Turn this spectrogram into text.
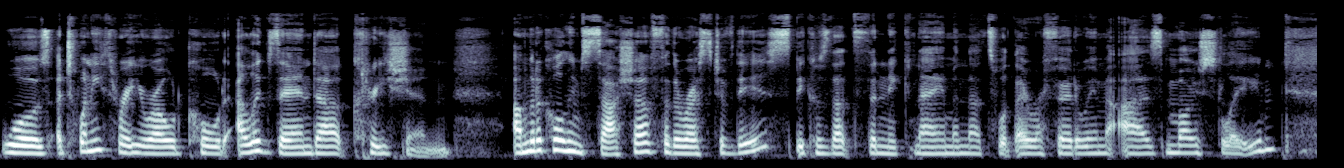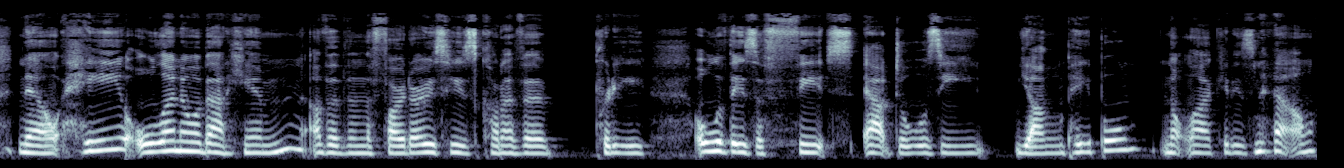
was a 23 year old called Alexander Krishin. I'm going to call him Sasha for the rest of this because that's the nickname and that's what they refer to him as mostly. Now, he, all I know about him, other than the photos, he's kind of a pretty, all of these are fit, outdoorsy young people, not like it is now.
